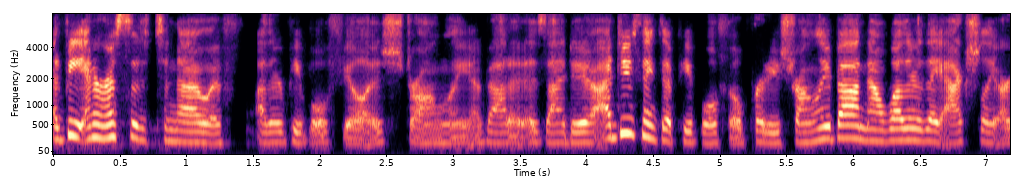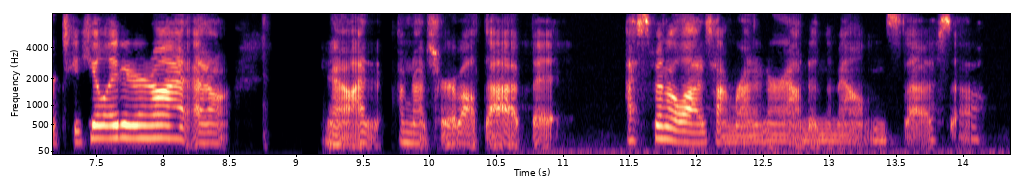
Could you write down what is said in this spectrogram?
I'd be interested to know if other people feel as strongly about it as I do. I do think that people feel pretty strongly about it. Now, whether they actually articulate it or not, I don't, you know, I, I'm not sure about that, but I spend a lot of time running around in the mountains though. So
